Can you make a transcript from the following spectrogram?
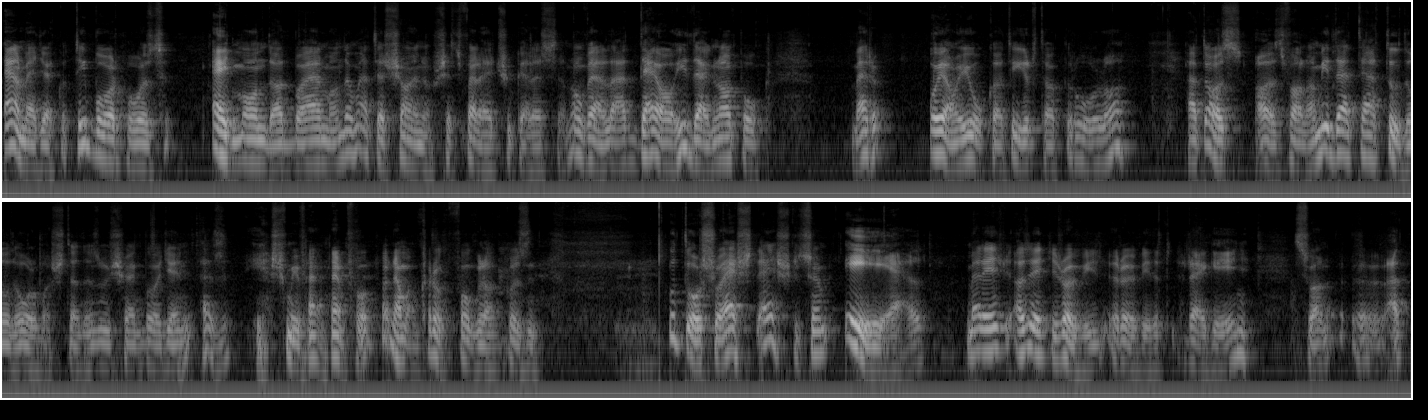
elmegyek a Tiborhoz, egy mondatba elmondom, hát ez sajnos, ezt felejtsük el ezt a novellát, de a hideg napok, mert olyan jókat írtak róla, Hát az, az valami, de tehát tudod, olvastad az újságban, hogy én ez ilyesmivel nem, fog, nem akarok foglalkozni. Utolsó este, esküszöm, éjjel mert az egy rövid, rövid regény, szóval hát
